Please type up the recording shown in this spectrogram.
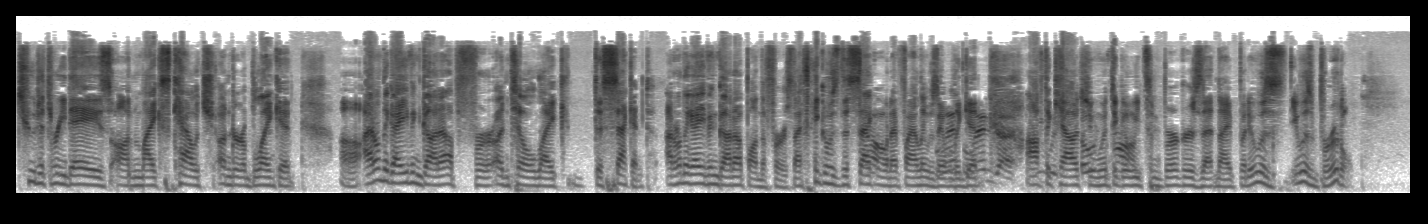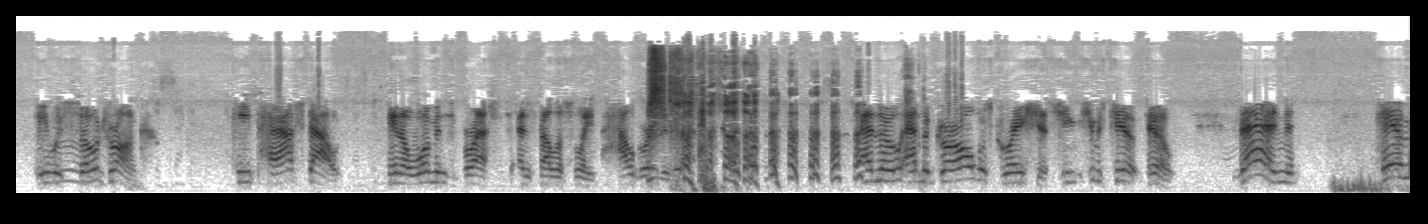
two to three days on Mike's couch under a blanket. Uh, I don't think I even got up for until like the second. I don't think I even got up on the first. I think it was the second no. when I finally was able to get Linda, off the couch so and went drunk. to go eat some burgers that night. But it was it was brutal. He was so drunk, he passed out in a woman's breast and fell asleep. How great is that? and the and the girl was gracious. She she was cute too. Then him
